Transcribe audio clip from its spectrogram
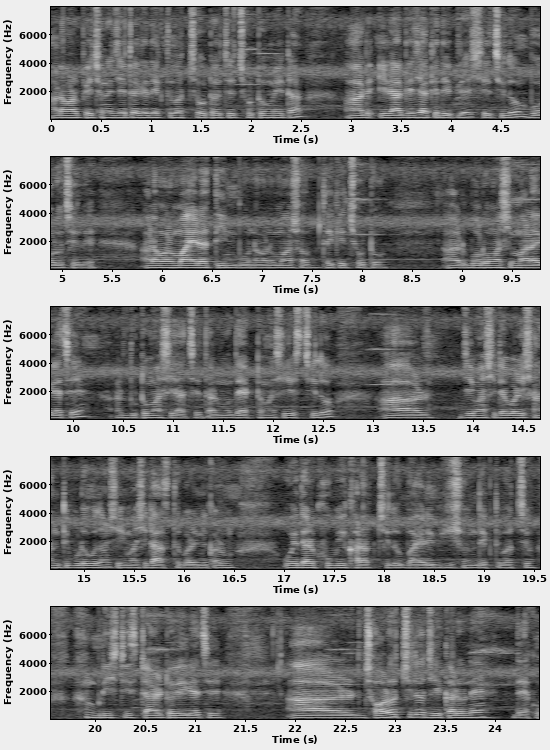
আর আমার পেছনে যেটাকে দেখতে পাচ্ছ ওটা হচ্ছে ছোট মেয়েটা। আর এর আগে যাকে দেখলে সে ছিল বড় ছেলে। আর আমার মায়েরা তিন বোন আমার মা সব থেকে ছোট। আর বড় মাসি মারা গেছে আর দুটো মাসি আছে। তার মধ্যে একটা মাসি এসেছিল। আর যে মাসিটার বাড়ি শান্তিপুরে বললাম, সেই মাসিটা আসতে পারিনি কারণ ওয়েদার খুবই খারাপ ছিল, বাইরে ভীষণ দেখতে পাচ্ছ, বৃষ্টি স্টার্ট হয়ে গেছে। আর ঝড় হচ্ছিল যে কারণে দেখো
